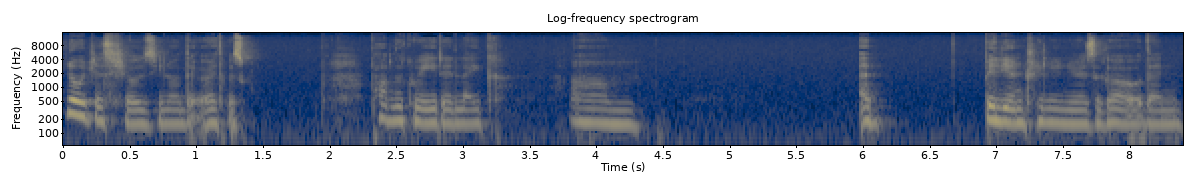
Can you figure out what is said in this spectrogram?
You know, it just shows, you know, the earth was probably created like um, a billion trillion years ago than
